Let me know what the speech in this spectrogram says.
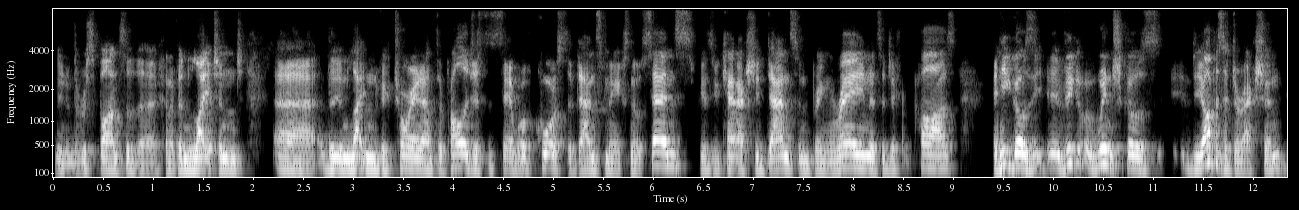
you know the response of the kind of enlightened uh, the enlightened Victorian anthropologists to say, well, of course the dance makes no sense because you can't actually dance and bring rain; it's a different cause. And he goes, Winch goes the opposite direction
